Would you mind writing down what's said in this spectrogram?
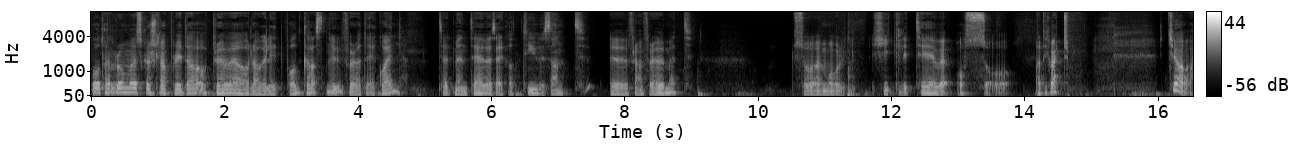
På hotellrommet skal slappe litt av og prøve å lage litt podkast nå før det er kveld. Sitter med en TV ca. 20 cent uh, fremfor hodet mitt. Så jeg må vel kikke litt TV også etter hvert. Tja,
